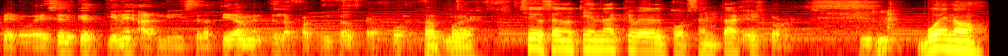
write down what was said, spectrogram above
pero es el que tiene administrativamente la facultad para poder. Sí, o sea, no tiene nada que ver el porcentaje. Es correcto. Bueno,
